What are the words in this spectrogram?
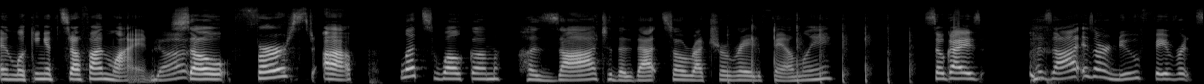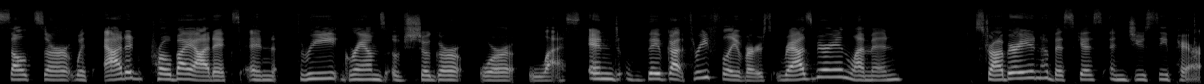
and looking at stuff online. Yup. So, first up, let's welcome Huzzah to the That's So Retrograde family. So, guys, Huzzah is our new favorite seltzer with added probiotics and three grams of sugar or less. And they've got three flavors raspberry and lemon, strawberry and hibiscus, and juicy pear.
